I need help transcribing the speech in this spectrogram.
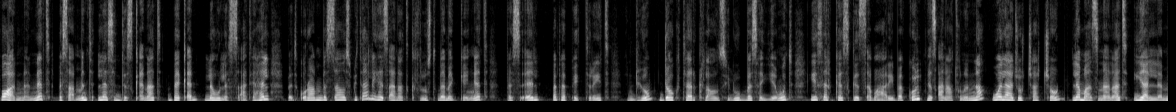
በዋናነት በሳምንት ለስድስት ቀናት በቀን ለሁለት ሰዓት ያህል በጥቁር አንበሳ ሆስፒታል የህጻናት ክፍል ውስጥ በመገኘት በስዕል በፐፔት ትርኢት እንዲሁም ዶክተር ክላውን ሲሉ በሰየሙት የሰርከስ ገጸ ባህሪ በኩል ህጻናቱንና ወላጆቻቸውን ለማዝናናት ያለመ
